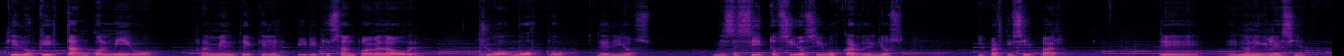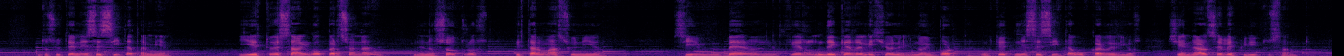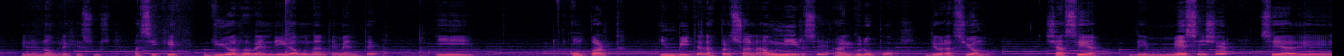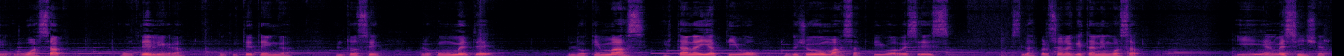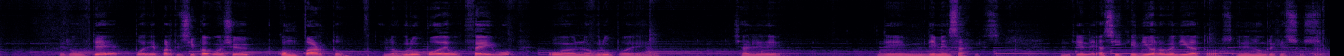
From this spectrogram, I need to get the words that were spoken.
que los que están conmigo, realmente que el Espíritu Santo haga la obra. Yo busco de Dios. Necesito sí o sí buscar de Dios y participar de, en una iglesia. Entonces usted necesita también. Y esto es algo personal de nosotros, estar más unidos sin ver de qué religión es, no importa. Usted necesita buscar de Dios, llenarse del Espíritu Santo en el nombre de Jesús. Así que Dios lo bendiga abundantemente y comparta. Invite a las personas a unirse al grupo de oración, ya sea de Messenger, sea de WhatsApp o Telegram, lo que usted tenga. Entonces, pero comúnmente lo que más están ahí activo, lo que yo veo más activo a veces las personas que están en WhatsApp y en Messenger. Pero usted puede participar porque yo comparto en los grupos de Facebook o en los grupos de, de, de mensajes. ¿Me entiende? Así que Dios los bendiga a todos en el nombre de Jesús.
